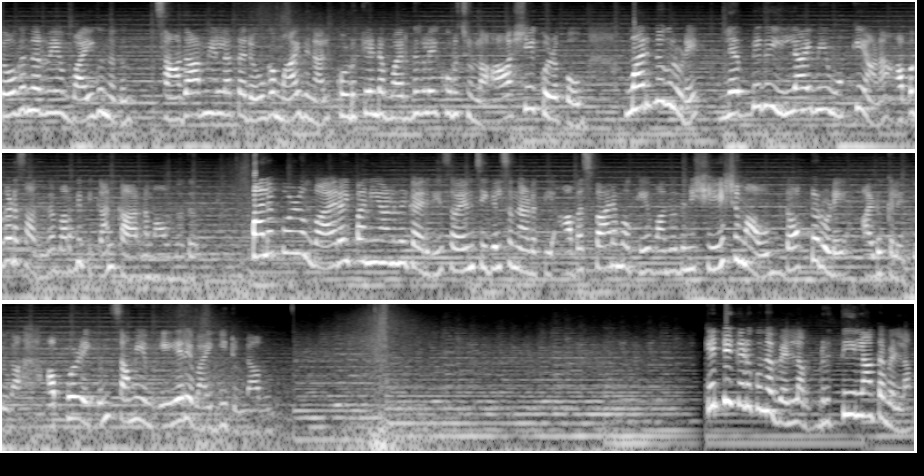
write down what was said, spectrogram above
രോഗനിർണയം വൈകുന്നതും സാധാരണയല്ലാത്ത രോഗമായതിനാൽ കൊടുക്കേണ്ട മരുന്നുകളെക്കുറിച്ചുള്ള ആശയക്കുഴപ്പവും മരുന്നുകളുടെ ലഭ്യതയില്ലായ്മയും ഒക്കെയാണ് അപകട സാധ്യത വർദ്ധിപ്പിക്കാൻ കാരണമാവുന്നത്. പലപ്പോഴും വൈറൽ പനിയാണെന്ന് കരുതി സ്വയം ചികിത്സ നടത്തി അപസ്മാരമൊക്കെ വന്നതിന് ശേഷമാവും ഡോക്ടറുടെ അടുക്കലെത്തുക. അപ്പോഴേക്കും സമയം ഏറെ വൈകിട്ടുണ്ടാവും കെട്ടിക്കിടക്കുന്ന വെള്ളം വൃത്തിയില്ലാത്ത വെള്ളം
